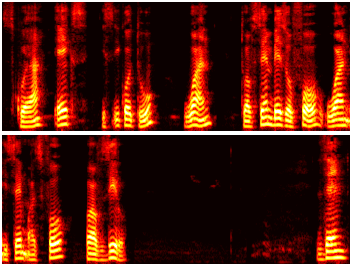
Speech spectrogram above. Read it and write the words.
square x is equal to 1. To have same base of 4, 1 is same as 4 power of 0. Then,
